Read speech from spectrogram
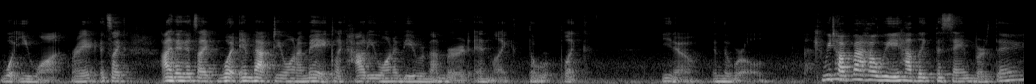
what you want, right? It's like I think it's like what impact do you want to make? Like how do you want to be remembered in like the like, you know, in the world? Can we talk about how we have like the same birthday?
